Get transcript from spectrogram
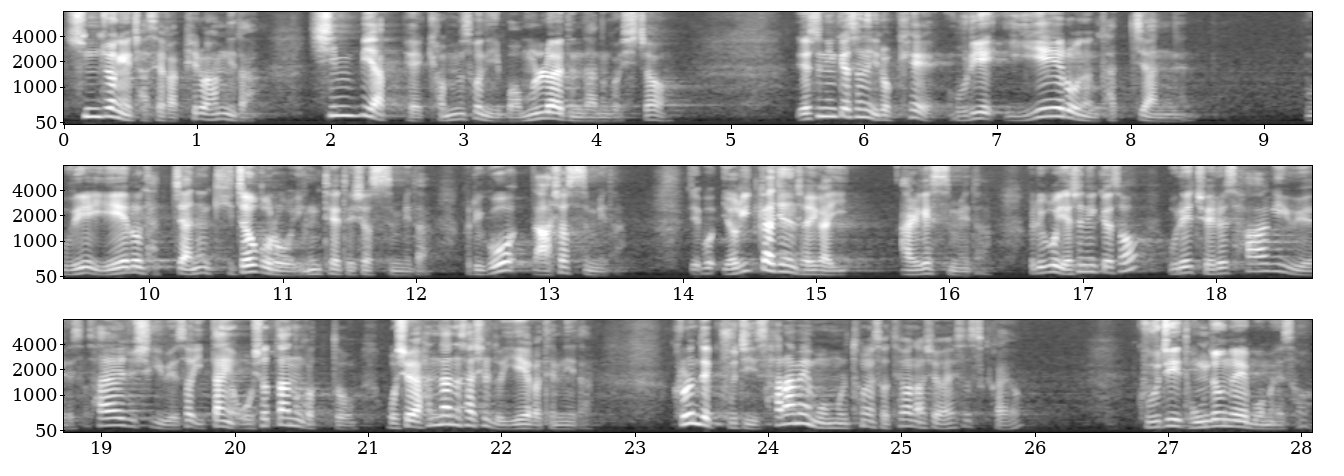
순종의 자세가 필요합니다. 신비 앞에 겸손히 머물러야 된다는 것이죠. 예수님께서는 이렇게 우리의 이해로는 닿지 않는 우리의 이해로 닿지 않은 기적으로 잉태되셨습니다. 그리고 나셨습니다. 뭐 여기까지는 저희가 이, 알겠습니다. 그리고 예수님께서 우리의 죄를 사하기 위해서 사해 주시기 위해서 이 땅에 오셨다는 것도 오셔야 한다는 사실도 이해가 됩니다. 그런데 굳이 사람의 몸을 통해서 태어나셔야 했었을까요? 굳이 동정녀의 몸에서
